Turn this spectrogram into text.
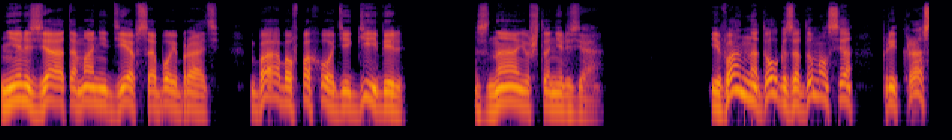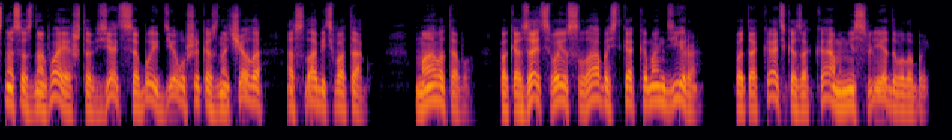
нельзя атамане дев с собой брать. Баба в походе, гибель». «Знаю, что нельзя». Иван надолго задумался, прекрасно осознавая, что взять с собой девушек означало ослабить ватагу. Мало того, показать свою слабость как командира, потакать казакам не следовало бы.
